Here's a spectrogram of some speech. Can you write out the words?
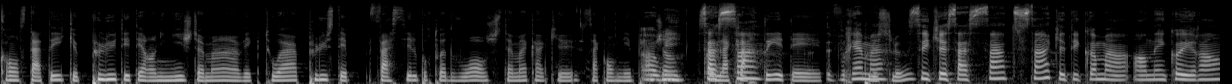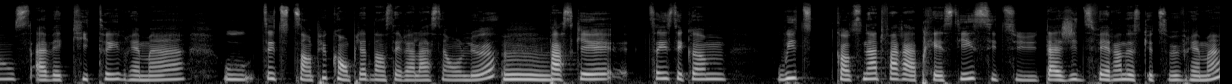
constaté que plus tu étais en ligne justement avec toi, plus c'était facile pour toi de voir justement quand que ça convenait plus? Ah genre, oui, ça comme la clarté était Vraiment. plus là. C'est que ça sent, tu sens que tu es comme en, en incohérence avec qui t'es vraiment, ou tu sais, tu te sens plus complète dans ces relations-là. Mm. Parce que, tu sais, c'est comme, oui, tu continues à te faire apprécier si tu t'agis différent de ce que tu veux vraiment,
